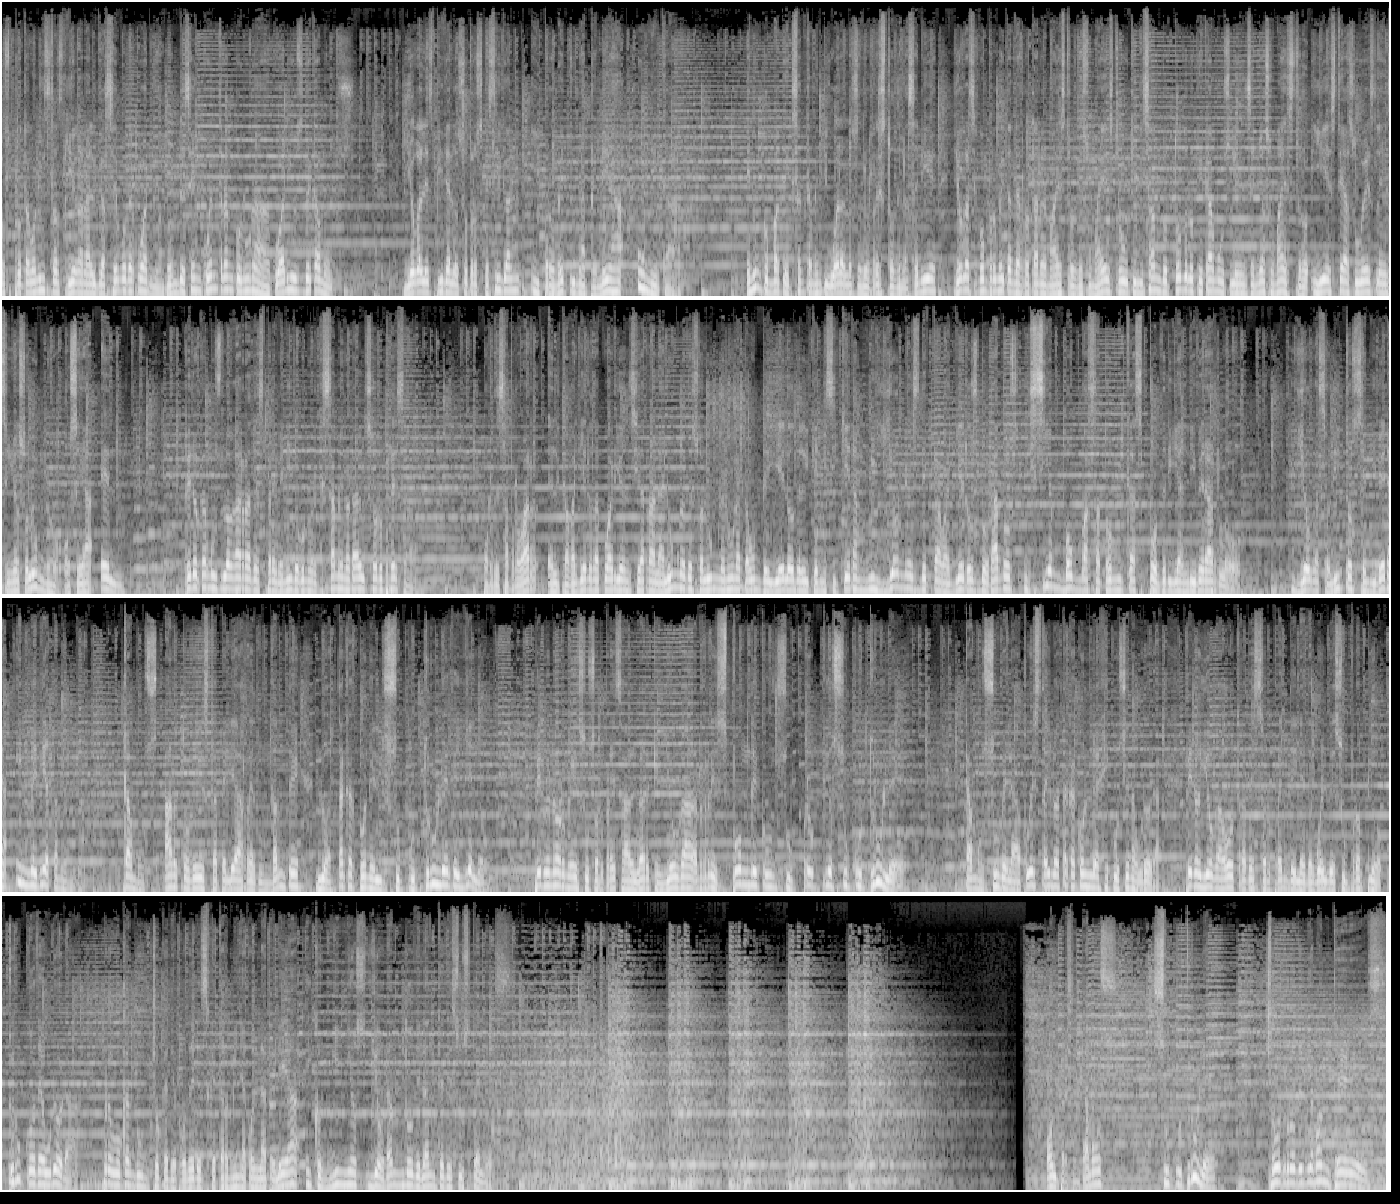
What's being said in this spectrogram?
Nuestros protagonistas llegan al gazebo de Acuario, donde se encuentran con una Aquarius de Camus. Yoga les pide a los otros que sigan y promete una pelea única. En un combate exactamente igual a los del resto de la serie, Yoga se compromete a derrotar al maestro de su maestro utilizando todo lo que Camus le enseñó a su maestro y este a su vez le enseñó a su alumno, o sea, él. Pero Camus lo agarra desprevenido con un examen oral sorpresa. Por desaprobar, el caballero de Acuario encierra al alumno de su alumno en un ataúd de hielo del que ni siquiera millones de caballeros dorados y 100 bombas atómicas podrían liberarlo. Yoga solito se libera inmediatamente. Camus, harto de esta pelea redundante, lo ataca con el sucutrule de hielo. Pero enorme es su sorpresa al ver que Yoga responde con su propio sucutrule. Camus sube la apuesta y lo ataca con la ejecución Aurora, pero Yoga otra vez sorprende y le devuelve su propio truco de Aurora, provocando un choque de poderes que termina con la pelea y con niños llorando delante de sus teles. Hoy presentamos Sucutrule, Chorro de Diamantes.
